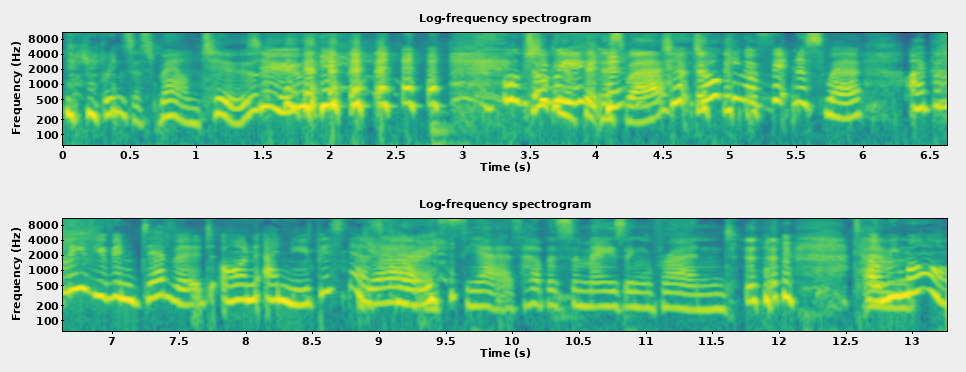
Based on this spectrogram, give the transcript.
Which brings us round to Two. well, talking we- of fitness wear. Talking of fitness wear, I believe you've endeavoured on a new business. Yes, yes. Have this amazing friend. Tell me more.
